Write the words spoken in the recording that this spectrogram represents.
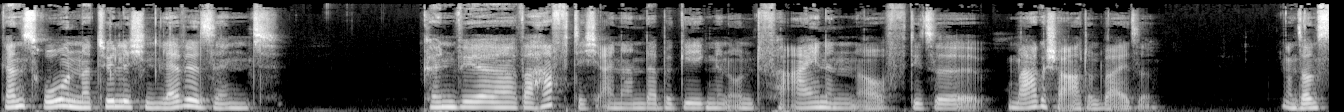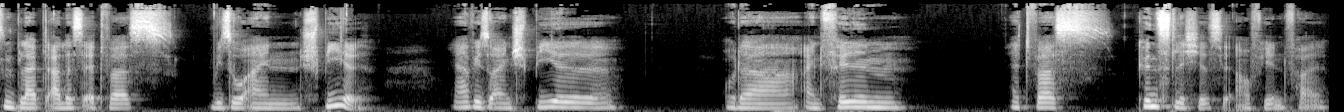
ganz rohen, natürlichen Level sind, können wir wahrhaftig einander begegnen und vereinen auf diese magische Art und Weise. Ansonsten bleibt alles etwas wie so ein Spiel. Ja, wie so ein Spiel oder ein Film. Etwas Künstliches auf jeden Fall.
